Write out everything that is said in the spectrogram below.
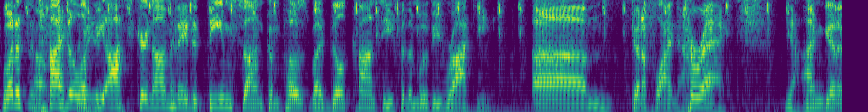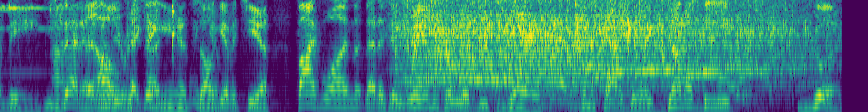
What is the Oh, title of wait. the Oscar-nominated theme song composed by Bill Conti for the movie Rocky? Um, gonna fly now. Correct. Yeah, I'm gonna be. You Uh, said it oh, as you were okay, good. singing it, Thank so I'll you. give it to you. Five one. That is a win for Woodsy today in the category "Gonna Be Good."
